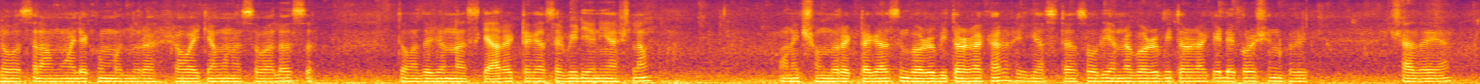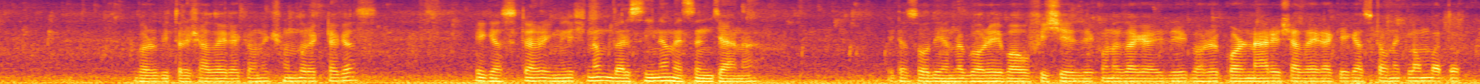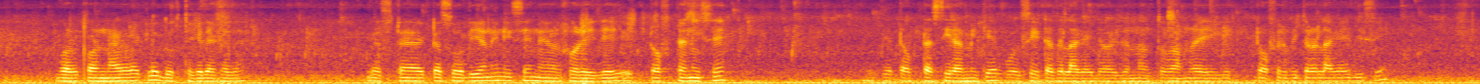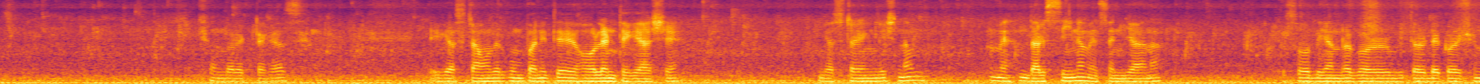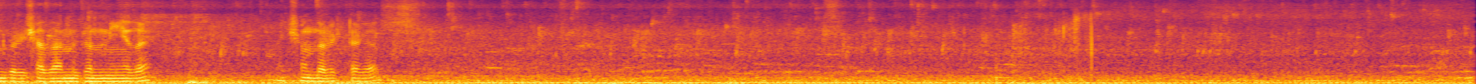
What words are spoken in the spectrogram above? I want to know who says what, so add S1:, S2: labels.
S1: Hello, আসসালামু আলাইকুম বন্ধুরা। সবাই কেমন আছো? ভালো আছো? তোমাদের জন্য আজকে আরও একটা গাছের ভিডিও নিয়ে আসলাম। অনেক সুন্দর একটা গাছ ঘরের ভিতরে রাখার। এই গাছটা সৌদি আমরা ঘরের ভিতরে রাখি ডেকোরেশন করে সাজাইয়া ঘরের ভিতরে সাজাই রাখে, অনেক সুন্দর একটা গাছ। এই গাছটার ইংলিশ নাম দার্সিনা মেসেঞ্জানা। এটা সৌদি আমরা ঘরে বা অফিসে যে কোনো জায়গায় যে ঘরের কর্নারে সাজাই রাখি, গাছটা অনেক লম্বা তো। ঘরের কর্নারে রাখলে দূর থেকে দেখা যায়। গাছটা একটা সৌদি আনে নিছে, নেওয়ার পরে এই যে টপটা নিছে, এই যে টপটা সিরামিকের, বলছে এটাতে লাগাই দেওয়ার জন্য। তো আমরা এই টপের ভিতরে লাগাই দিছি। সুন্দর একটা গাছ। এই গাছটা আমাদের কোম্পানিতে হল্যান্ড থেকে আসে। গাছটার ইংলিশ নাম দার্সিনা মেসেঞ্জানা। সৌদিয়ানরা ঘরের ভিতরে ডেকোরেশন করে সাজানোর জন্য নিয়ে যায়। অনেক সুন্দর একটা গাছ।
